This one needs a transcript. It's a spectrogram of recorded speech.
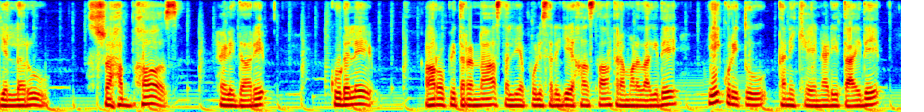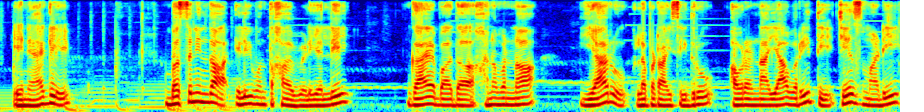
ಎಲ್ಲರೂ ಶಹಬ್ಬಾಸ್ ಹೇಳಿದ್ದಾರೆ. ಕೂಡಲೇ ಆರೋಪಿತರನ್ನು ಸ್ಥಳೀಯ ಪೊಲೀಸರಿಗೆ ಹಸ್ತಾಂತರ ಮಾಡಲಾಗಿದೆ. ಈ ಕುರಿತು ತನಿಖೆ ನಡೀತಾ ಇದೆ. ಏನೇ ಆಗಲಿ, ಬಸ್ಸಿನಿಂದ ಇಳಿಯುವಂತಹ ವೇಳೆಯಲ್ಲಿ ಗಾಯವಾದ ಹಣವನ್ನು ಯಾರು ಲಪಟಾಯಿಸಿದ್ರು, ಅವರನ್ನು ಯಾವ ರೀತಿ ಚೇಸ್ ಮಾಡಿ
